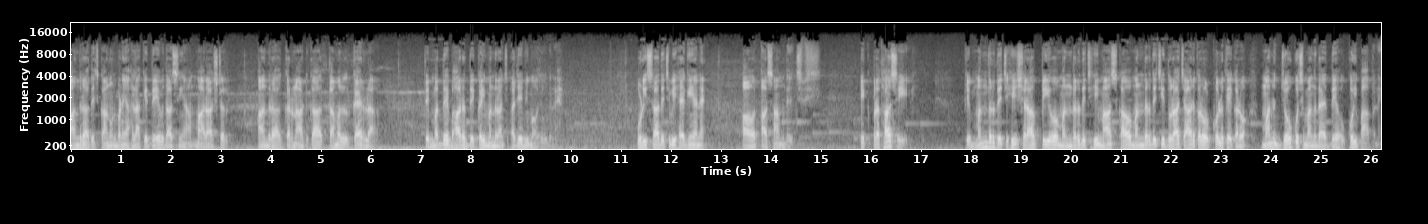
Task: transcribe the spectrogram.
ਆਂਧਰਾ ਦੇ ਚ ਕਾਨੂੰਨ ਬਣਿਆ, ਹਾਲਾਂਕਿ ਦੇਵਦਾਸੀਆਂ ਮਹਾਰਾਸ਼ਟਰ, ਆਂਧਰਾ, ਕਰਨਾਟਕਾ, ਤਮਿਲ, ਕੇਰਲਾ ਤੇ ਮੱਧ ਭਾਰਤ ਦੇ ਕਈ ਮੰਦਰਾਂ 'ਚ ਅਜੇ ਵੀ ਮੌਜੂਦ ਨੇ। ਉੜੀਸਾ ਦੇ 'ਚ ਵੀ ਹੈਗੀਆਂ ਨੇ। ਔਰ ਆਸਾਮ ਦੇ ਵਿੱਚ ਇੱਕ ਪ੍ਰਥਾ ਸੀ ਕਿ ਮੰਦਰ ਦੇ 'ਚ ਹੀ ਸ਼ਰਾਬ ਪੀਓ, ਮੰਦਰ ਦੇ 'ਚ ਹੀ ਮਾਸ ਖਾਓ, ਮੰਦਰ ਦੇ 'ਚ ਹੀ ਦੁਰਾਚਾਰ ਕਰੋ, ਖੁੱਲ ਕੇ ਕਰੋ। ਮਨ ਜੋ ਕੁਝ ਮੰਗਦਾ ਹੈ ਦੇਓ ਕੋਈ ਪਾਪ ਨਹੀਂ।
